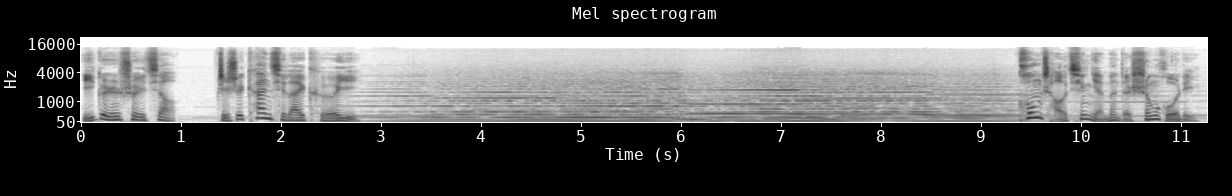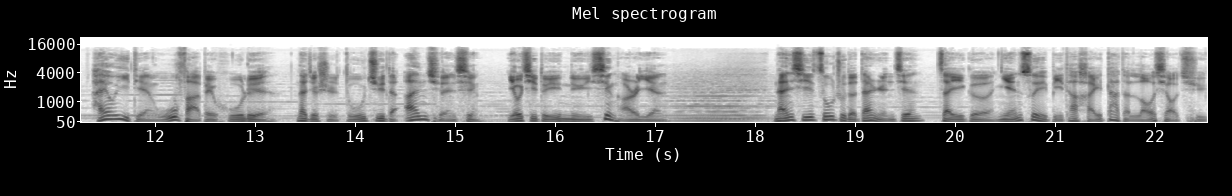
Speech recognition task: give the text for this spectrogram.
一个人睡觉，只是看起来可以。空巢青年们的生活里，还有一点无法被忽略，那就是独居的安全性，尤其对于女性而言。南希租住的单人间，在一个年岁比她还大的老小区，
